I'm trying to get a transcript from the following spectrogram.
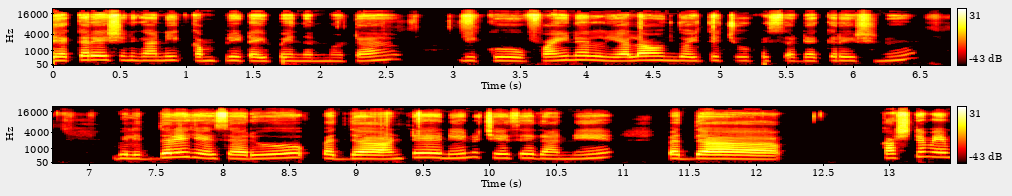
డెకరేషన్ కానీ కంప్లీట్ అయిపోయిందనమాట మీకు ఫైనల్ ఎలా ఉందో అయితే చూపిస్తా డెకరేషను. వీళ్ళిద్దరే చేశారు. పెద్ద అంటే నేను చేసేదాన్ని. పెద్ద కష్టం ఏం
